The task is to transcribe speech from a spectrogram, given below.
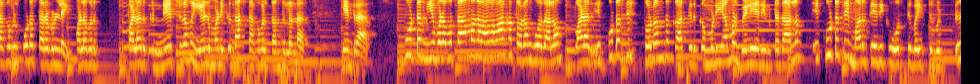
தகவல் கூட தரவில்லை. பலவர் பலருக்கு நேற்றிரவு ஏழு மணிக்கு தான் தகவல் தந்துள்ளனர் என்றார். கூட்டம் இவ்வளவு தாமதமாக தொடங்குவதாலும் பலர் இக்கூட்டத்தில் தொடர்ந்து காத்திருக்க முடியாமல் வெளியேறிவிட்டதாலும் இக்கூட்டத்தை மறு தேதிக்கு ஒத்தி வைத்து விட்டு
